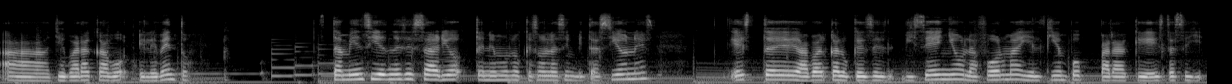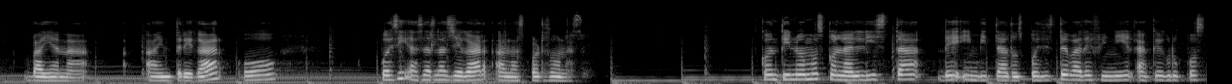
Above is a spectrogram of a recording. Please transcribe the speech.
a llevar a cabo el evento. También si es necesario, tenemos lo que son las invitaciones, este abarca lo que es el diseño, la forma y el tiempo para que éstas se vayan a, a entregar o pues sí, hacerlas llegar a las personas. Continuamos con la lista de invitados, pues este va a definir a qué grupos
